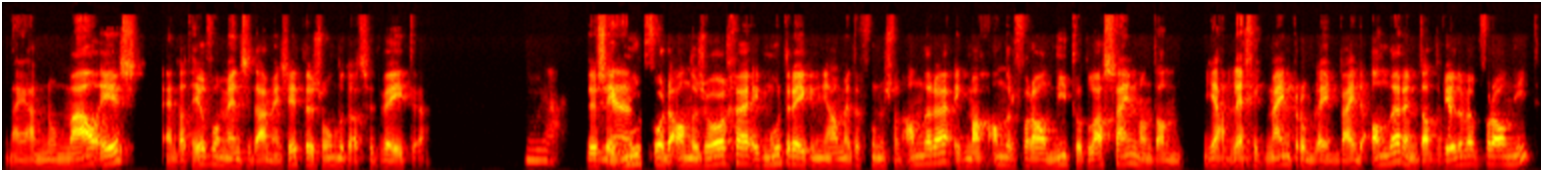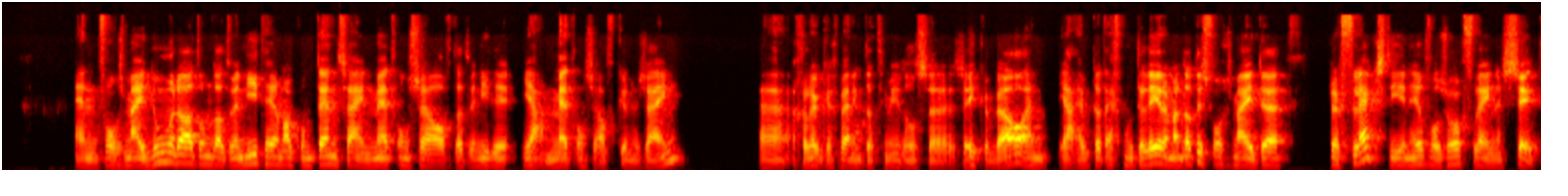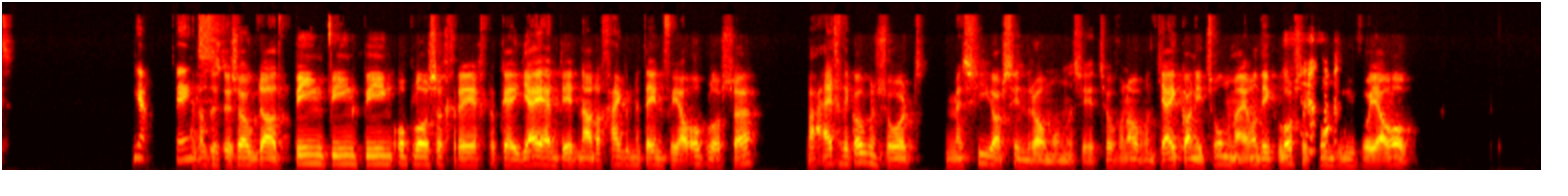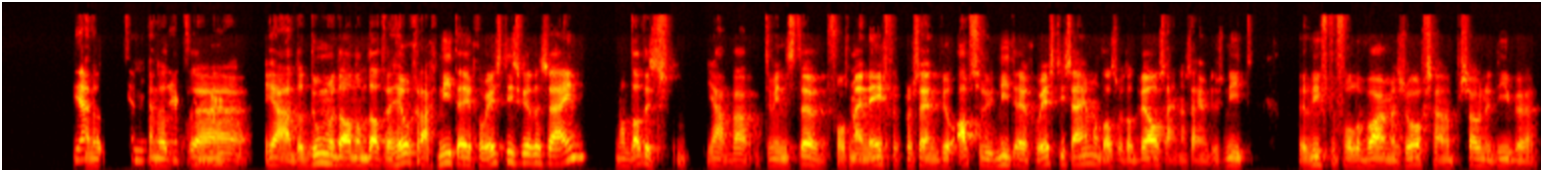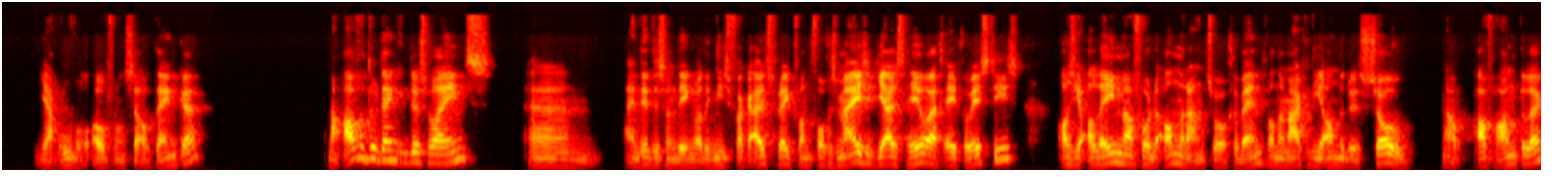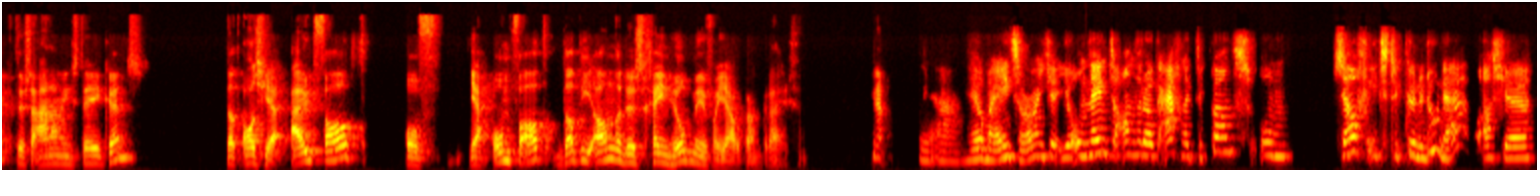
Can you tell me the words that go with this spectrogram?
nou ja, normaal is. En dat heel veel mensen daarmee zitten zonder dat ze het weten. Ja. Dus Ja. ik moet voor de ander zorgen. Ik moet rekening houden met de gevoelens van anderen. Ik mag anderen vooral niet tot last zijn, want dan ja, leg ik mijn probleem bij de ander. En dat willen we vooral niet. En volgens mij doen we dat omdat we niet helemaal content zijn met onszelf. Dat we niet ja, met onszelf kunnen zijn. Eh, gelukkig ben ik dat inmiddels eh, zeker wel. En ja, heb ik dat echt moeten leren. Maar dat is volgens mij de reflex die in heel veel zorgverleners zit. Eens. En dat is dus ook dat ping, ping, ping, oplossen gericht. Oké, jij hebt dit, nou dan ga ik het meteen voor jou oplossen. Waar eigenlijk ook een soort messias-syndroom onder zit. Zo van, oh, want jij kan niet zonder mij, want ik los het continu voor jou op. Ja, En dat, en dat, herkenbaar. eh, ja, dat doen we dan omdat we heel graag niet egoïstisch willen zijn. Want dat is, ja, waar, tenminste, volgens mij 90% wil absoluut niet egoïstisch zijn. Want als we dat wel zijn, dan zijn we dus niet de liefdevolle, warme, zorgzame personen die we, ja, hoe we over onszelf denken. Maar af en toe denk ik dus wel eens, ehm, en dit is zo'n ding wat ik niet zo vaak uitspreek, van volgens mij is het juist heel erg egoïstisch als je alleen maar voor de ander aan het zorgen bent. Want dan maken die ander dus zo nou, afhankelijk, tussen aanhalingstekens, dat als je uitvalt of ja, omvalt, dat die ander dus geen hulp meer van jou kan krijgen. Ja, helemaal eens hoor. Want je, je ontneemt de ander ook eigenlijk de kans om zelf iets te kunnen doen. Hè? Als je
